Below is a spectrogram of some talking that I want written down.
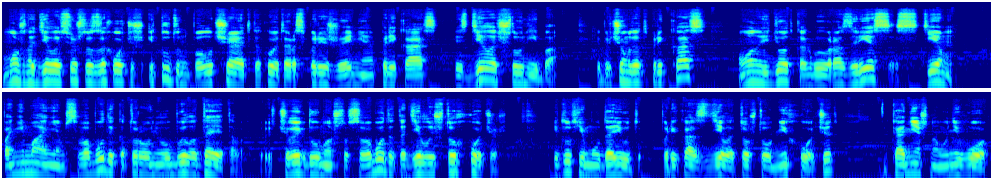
можно делать все, что захочешь, и тут он получает какое-то распоряжение, приказ сделать что-либо. И причем этот приказ, он идет как бы в разрез с тем пониманием свободы, которое у него было до этого. То есть человек думал, что свобода это делай что хочешь. И тут ему дают приказ сделать то, что он не хочет. Конечно, у него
